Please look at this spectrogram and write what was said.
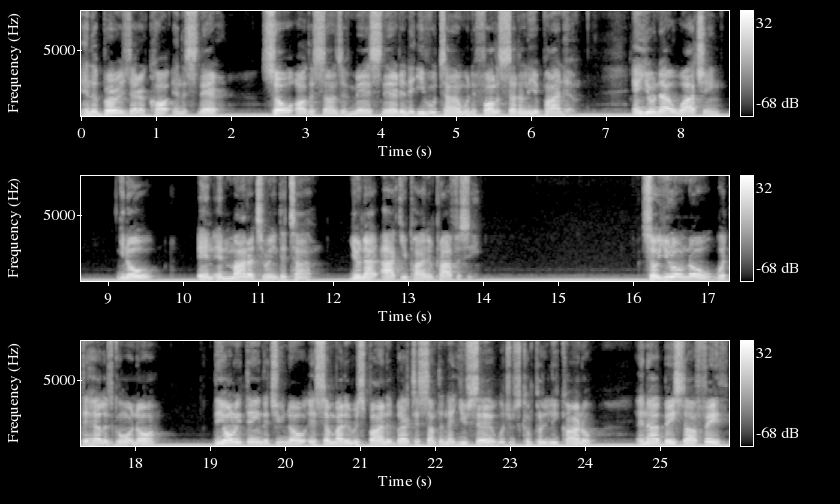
and the birds that are caught in the snare. So are the sons of men snared in the evil time when it falleth suddenly upon him. And you're not watching, you know, and, and monitoring the time. You're not occupied in prophecy. So you don't know what the hell is going on. The only thing that you know is somebody responded back to something that you said, which was completely carnal and not based off faith.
